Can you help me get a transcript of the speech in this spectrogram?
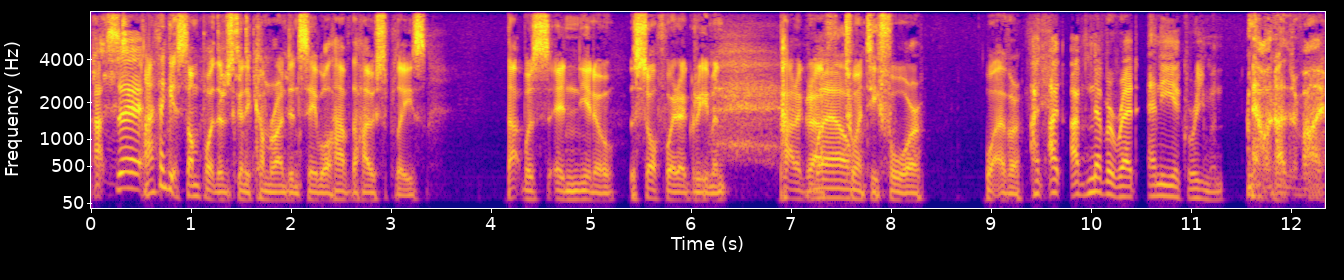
That's it. I think at some point they're just going to come around and say, "We'll have the house, please." That was in you know the software agreement, paragraph Well- twenty four, whatever. I, I, I've never read any agreement No, neither have I.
